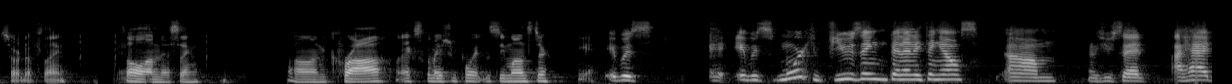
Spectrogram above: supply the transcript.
Sort of thing. That's all I'm missing. On Kraa! Exclamation point. The sea monster. Yeah, it was. It, was more confusing than anything else. Um, as you said, I had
